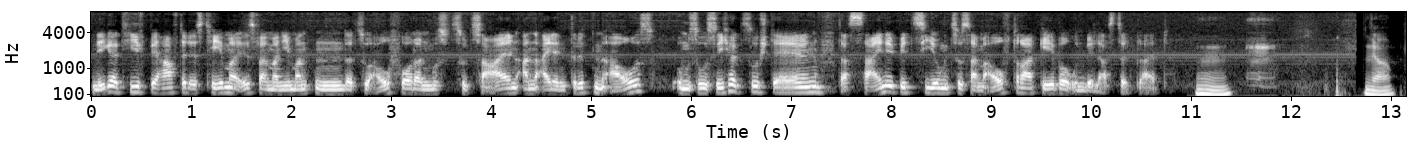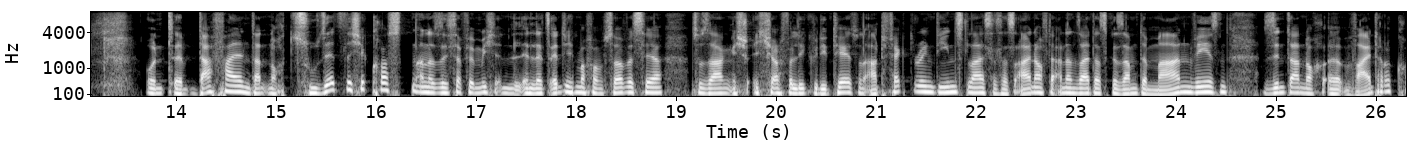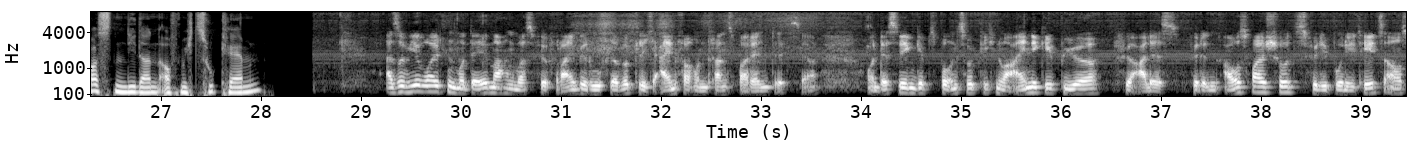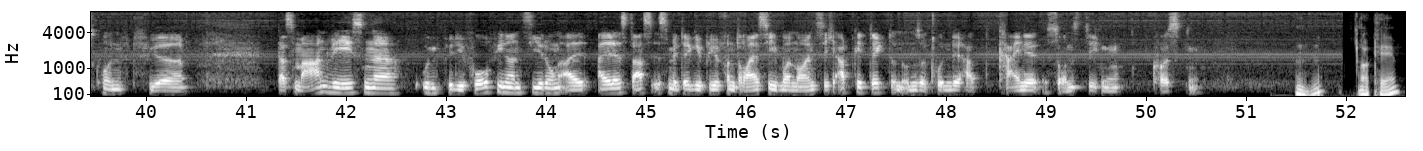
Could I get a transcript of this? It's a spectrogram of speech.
negativ behaftetes Thema ist, weil man jemanden dazu auffordern muss zu zahlen, an einen Dritten aus, um so sicherzustellen, dass seine Beziehung zu seinem Auftraggeber unbelastet bleibt. Hm. Ja. Und äh, da fallen dann noch zusätzliche Kosten an. Also ist ja für mich letztendlich mal vom Service her zu sagen, ich, ich schaffe Liquidität, so eine Art Factoring-Dienstleister, das ist das eine. Auf der anderen Seite das gesamte Mahnwesen. Sind da noch äh, weitere Kosten, die dann auf mich zukämen? Also wir wollten ein Modell machen, was für Freiberufler wirklich einfach und transparent ist. Ja. Und deswegen gibt es bei uns wirklich nur eine Gebühr für alles. Für den Auswahlschutz, für die Bonitätsauskunft, für das Mahnwesen und für die Vorfinanzierung. All, alles das ist mit der Gebühr von 3,97 abgedeckt und unser Kunde hat keine sonstigen Kosten. Mhm. Okay.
